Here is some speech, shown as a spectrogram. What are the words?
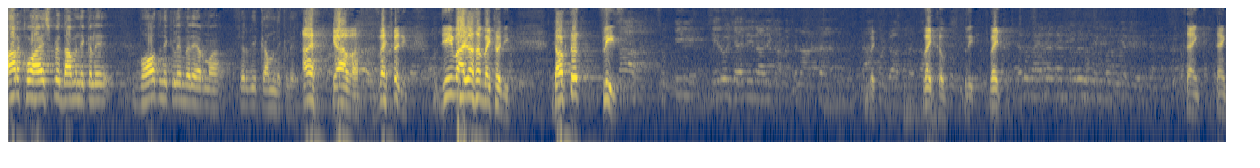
ਹਰ ਖੁਆਇਸ਼ 'ਤੇ ਦਮ ਨਿਕਲੇ ਬਹੁਤ ਨਿਕਲੇ ਮੇਰੇ ਅਰਮਾਂ ਫਿਰ ਵੀ ਕੰਮ ਨਿਕਲੇ। ਆਹ ਕੀ ਬਾਤ ਬੈਠੋ ਜੀ। ਜੀ ਬਾਜਵਾ ਸਾਹਿਬ ਬੈਠੋ ਜੀ। ਡਾਕਟਰ ਪਲੀਜ਼ ਬੈਠੋ ਪਲੀਜ਼ ਬੈਠੋ thank thank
